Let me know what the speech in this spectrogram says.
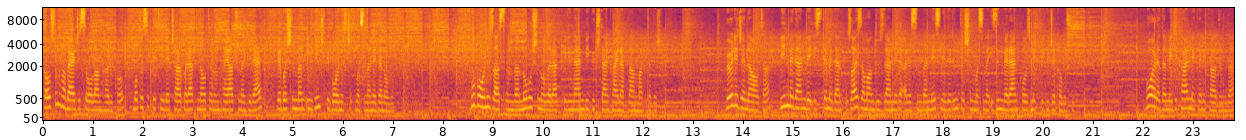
Kaos'un habercisi olan Haruko, motosikletiyle çarparak Naota'nın hayatına girer ve başından ilginç bir boynuz çıkmasına neden olur. Bu boynuz aslında Novoş'un olarak bilinen bir güçten kaynaklanmaktadır. Böylece Naota, bilmeden ve istemeden uzay zaman düzlemleri arasında nesnelerin taşınmasına izin veren kozmik bir güce kavuşur. Bu arada medikal mekanika adında,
